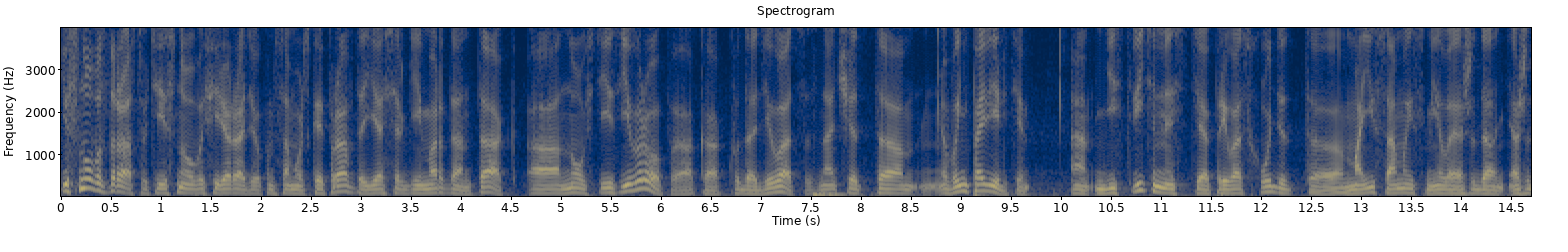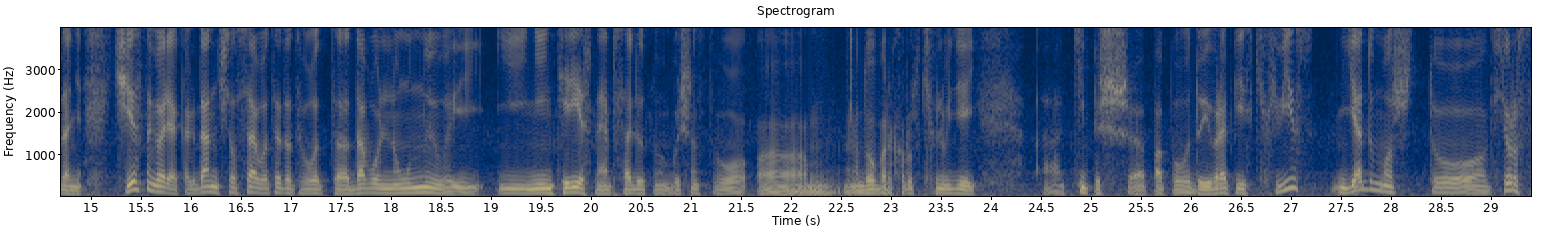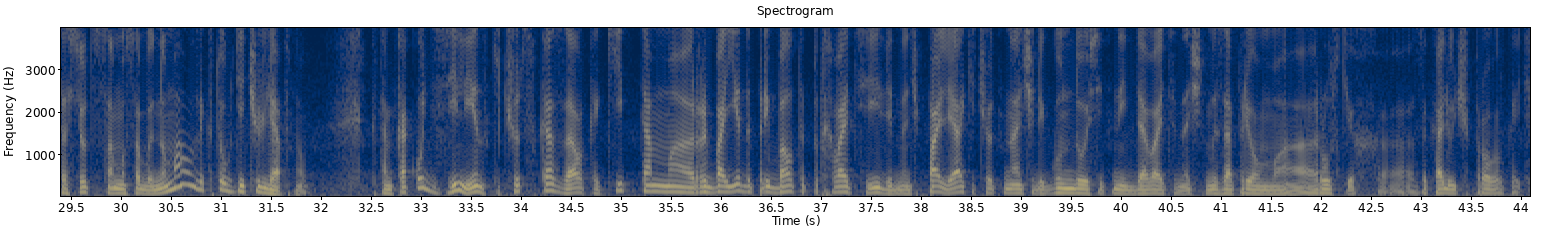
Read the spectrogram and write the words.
И снова здравствуйте, и снова в эфире радио «Комсомольская правда». Я Сергей Мордан. Так, а новости из Европы, а как, куда деваться? Значит, а, вы не поверите, а, действительность превосходит а, мои самые смелые ожидания. Честно говоря, когда начался вот этот вот довольно унылый и неинтересный абсолютному большинству добрых русских людей кипиш э, по поводу европейских виз, я думал, что все рассосется само собой. Но мало ли кто где что ляпнул. Там какой-то Зеленский что-то сказал, какие-то там а, рыбоеды-прибалты подхватили, значит, поляки что-то начали гундосить, ныть, давайте, значит, мы запрем а, русских за колючей проволокой.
